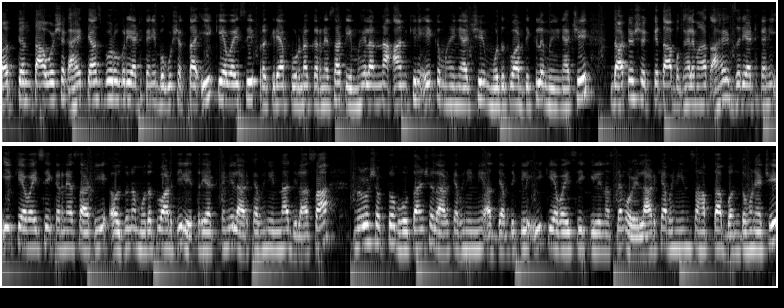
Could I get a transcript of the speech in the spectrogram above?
अत्यंत आवश्यक आहे. त्याचबरोबर या ठिकाणी बघू शकता ई के वाय सी प्रक्रिया पूर्ण करण्यासाठी महिलांना आणखीन एक महिन्याची मुदतवाढ देखील मिळण्याची दाट शक्यता बघायला मिळत आहे. जर या ठिकाणी ई के वाय सी करण्यासाठी अजून मुदतवाढ दिली तर या ठिकाणी लाडक्या बहिणींना दिलासा मिळू शकतो. बहुतांश लाडक्या बहिणींनी अद्याप देखील ई के वाय सी केली नसल्यामुळे लाडक्या बहिणींचा हप्ता बंद होण्याची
